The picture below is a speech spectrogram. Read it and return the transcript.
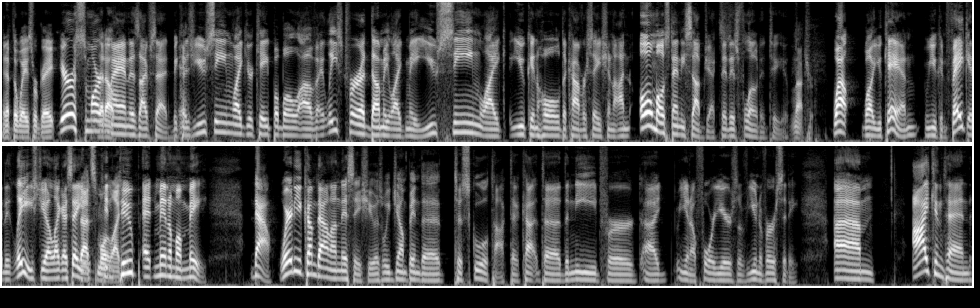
and if the waves were great, You're a smart man, as I've said, because you seem like you're capable of, at least for a dummy like me, you seem like you can hold a conversation on almost any subject that is floated to you. not true. Well, well, you can. You can fake it at least. Yeah, like I say, That's you more can like it. dupe at minimum me. Now, where do you come down on this issue as we jump into to school talk to to the need for uh, you know four years of university? Um, I contend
